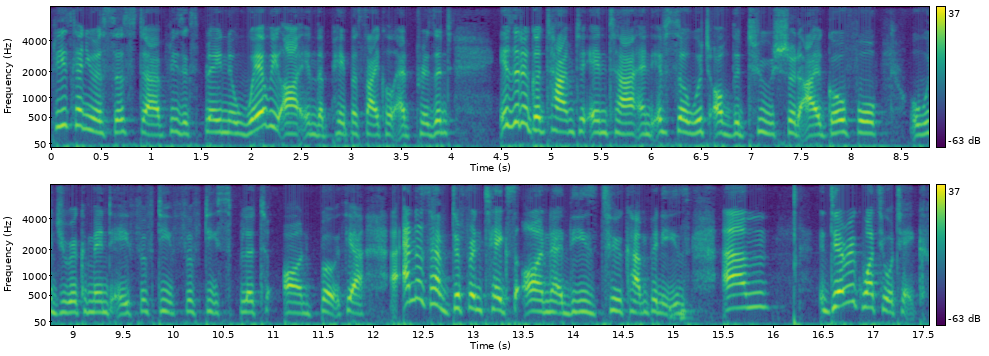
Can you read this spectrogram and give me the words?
Please, can you assist? Uh, please explain where we are in the paper cycle at present. Is it a good time to enter? And if so, which of the two should I go for? Or would you recommend a 50 50 split on both? Yeah. Uh, analysts have different takes on uh, these two companies. Um, Deryck, what's your take?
